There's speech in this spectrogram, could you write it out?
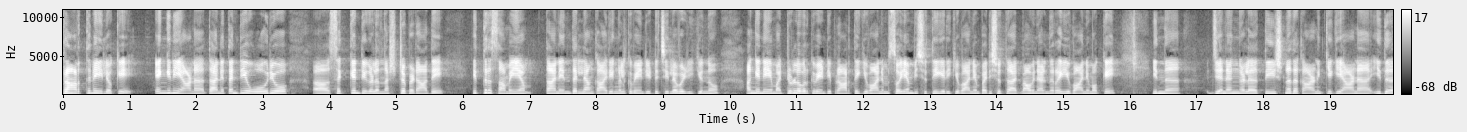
പ്രാർത്ഥനയിലൊക്കെ എങ്ങനെയാണ് താൻ തന്റെ ഓരോ സെക്കൻഡുകളും നഷ്ടപ്പെടാതെ ഇത്ര സമയം താൻ എന്തെല്ലാം കാര്യങ്ങൾക്ക് വേണ്ടിയിട്ട് ചിലവഴിക്കുന്നു അങ്ങനെ മറ്റുള്ളവർക്ക് വേണ്ടി പ്രാർത്ഥിക്കുവാനും സ്വയം വിശുദ്ധീകരിക്കുവാനും പരിശുദ്ധാത്മാവിനാൽ നിറയുവാനുമൊക്കെ ഇന്ന് ജനങ്ങൾ തീഷ്ണത കാണിക്കുകയാണ് ഇത്.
